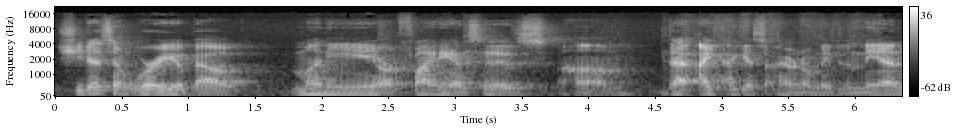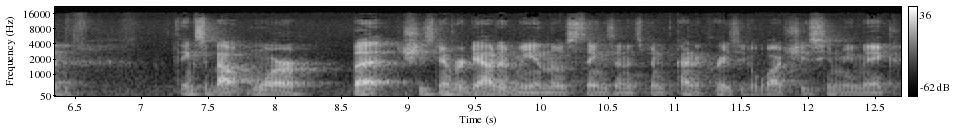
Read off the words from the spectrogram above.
she doesn't worry about money or finances. Um, that I, I guess I don't know. Maybe the man thinks about more, but she's never doubted me in those things, and it's been kind of crazy to watch. She's seen me make.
